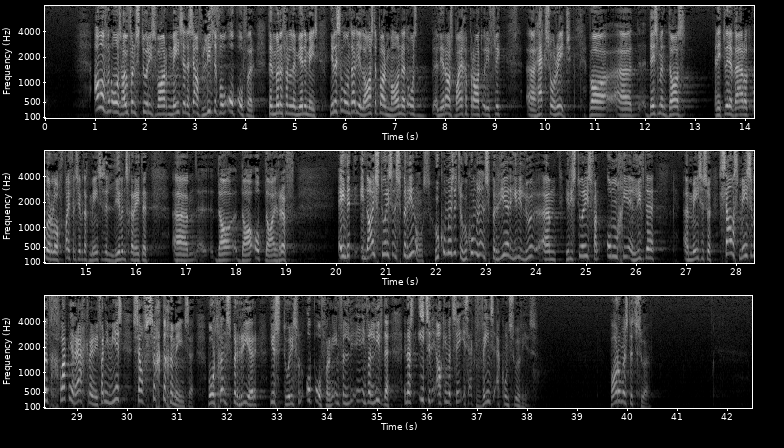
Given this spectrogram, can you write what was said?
Almal van ons hou van stories waar mense hulle self liefdevol opoffer ter midde van hulle medemens. Julle sal onthou die laaste paar maande het ons leraars baie gepraat oor die fliek uh, Hacksaw Ridge waar uh, Desmond Doss in die Tweede Wêreldoorlog 75 mense se lewens gered het ehm uh, daar daar op daai rif. En dit en daai stories inspireer ons. Hoekom is dit so? Hoekom inspireer hierdie ehm um, hierdie stories van omgee en liefde 'n mense so selfs mense wat glad nie reg kry nie van die mees selfsugtige mense word geïnspireer deur stories van opoffering en van en van liefde en daar's iets in elkeen wat sê ek wens ek kon so wees. Waarom is dit so?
